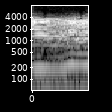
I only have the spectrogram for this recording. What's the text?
Mm-hmm.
